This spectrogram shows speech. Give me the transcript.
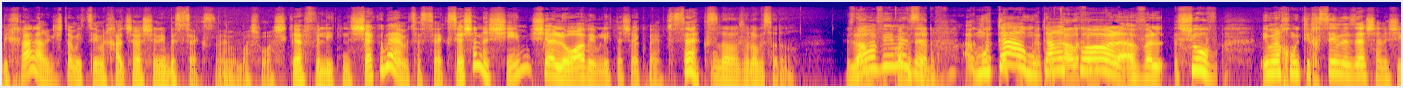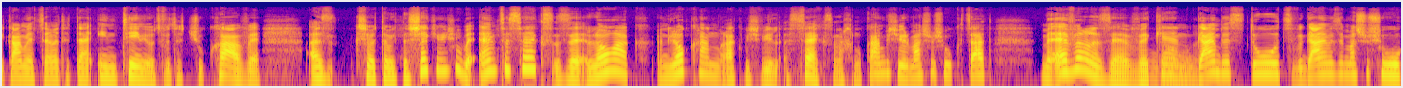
בכלל להרגיש את המיצים אחד של השני בסקס זה ממש ממש כיף ולהתנשק באמצע סקס יש אנשים שלא אוהבים להתנשק באמצע סקס לא, זה לא בסדר. לא אוהבים את זה. מותר מותר הכל. אבל שוב אם אנחנו מתייחסים לזה שהנשיקה מייצרת את האינטימיות ואת התשוקה ואז כשאתה מתנשק עם מישהו באמצע סקס זה לא רק אני לא כאן רק בשביל הסקס אנחנו כאן בשביל משהו שהוא קצת מעבר לזה וכן. גם אם זה סטוץ וגם אם זה משהו שהוא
